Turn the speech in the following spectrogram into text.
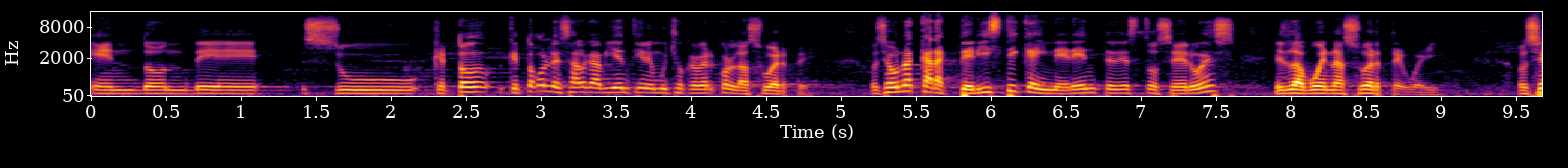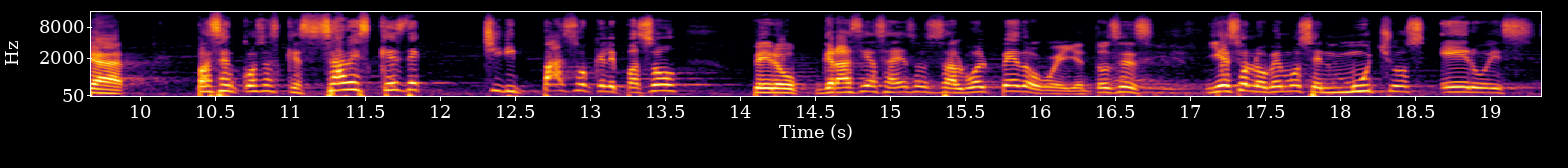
en donde su que todo que todo le salga bien tiene mucho que ver con la suerte. O sea, una característica inherente de estos héroes es la buena suerte, güey. O sea, pasan cosas que sabes que es de chiripazo que le pasó, pero gracias a eso se salvó el pedo, güey. Entonces, y eso lo vemos en muchos héroes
